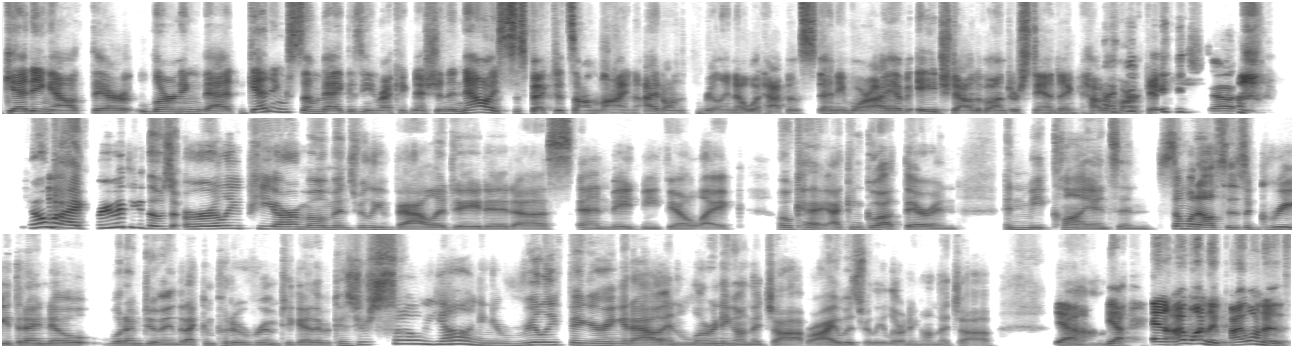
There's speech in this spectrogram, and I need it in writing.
getting out there, learning that, getting some magazine recognition. And now I suspect it's online. I don't really know what happens anymore. I have aged out of understanding how to market. no, but I agree with you. Those early PR moments really validated us and made me feel like, okay, I can go out there and and meet clients and someone else has agreed that I know what I'm doing, that I can put a room together because you're so young and you're really figuring it out and learning on the job, or I was really learning on the job. Yeah, um, yeah. And I want to I want to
